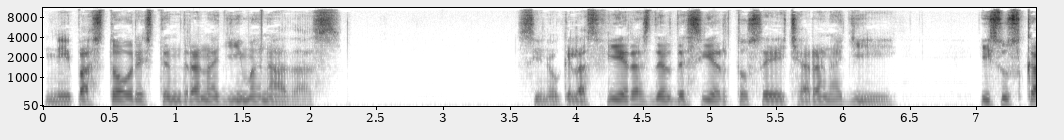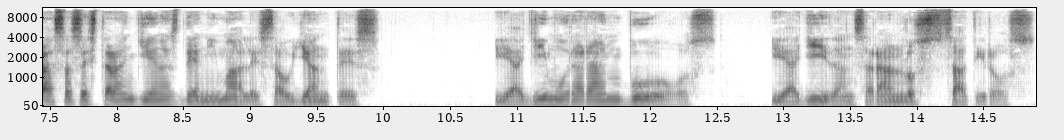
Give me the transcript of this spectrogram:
ni pastores tendrán allí manadas, sino que las fieras del desierto se echarán allí, y sus casas estarán llenas de animales aullantes, y allí morarán búhos, y allí danzarán los sátiros.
